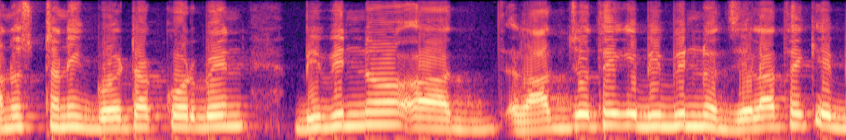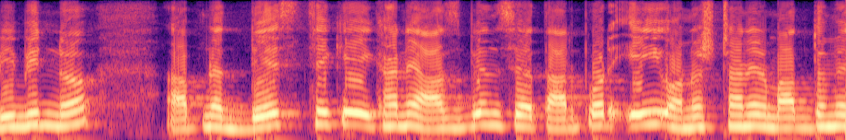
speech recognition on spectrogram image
আনুষ্ঠানিক বৈঠক করবেন। বিভিন্ন রাজ্য থেকে বিভিন্ন, জেলা থেকে বিভিন্ন, আপনার দেশ থেকে এখানে আসবেন। সে তারপর এই অনুষ্ঠানের মাধ্যমে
